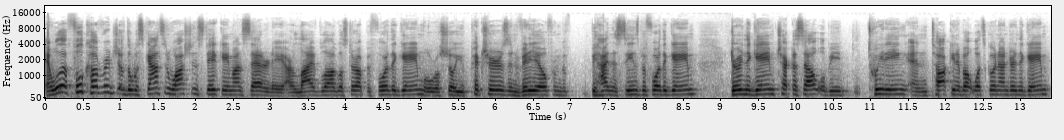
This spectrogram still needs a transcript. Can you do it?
And we'll have full coverage of the Wisconsin Washington State game on Saturday. Our live blog will start up before the game, where we'll show you pictures and video from behind the scenes before the game. During the game, check us out. We'll be tweeting and talking about what's going on during the game.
